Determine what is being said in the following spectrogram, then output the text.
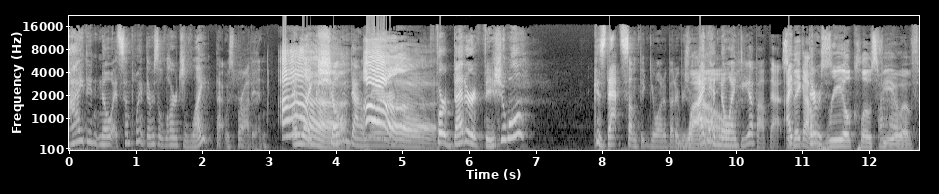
I didn't know at some point there was a large light that was brought in and Ah. like shown down there Ah. for better visual. Because that's something you want a better visual. I had no idea about that. So I, they got there a was, real close view Uh-huh, of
